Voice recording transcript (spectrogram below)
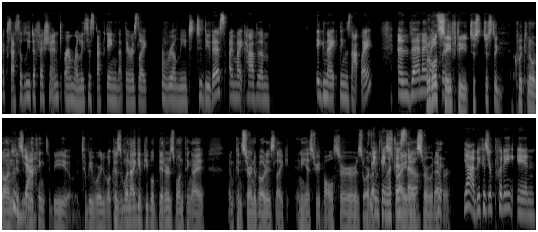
excessively deficient, or I'm really suspecting that there's like a real need to do this, I might have them ignite things that way. And then I What about safety? Just just a quick note on is there anything to be to be worried about? Because when I give people bitters, one thing I am concerned about is like any history of ulcers or Same like thing with this, gastritis or whatever. Yeah, because you're putting in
